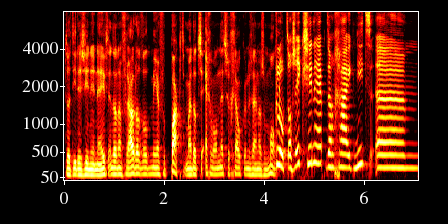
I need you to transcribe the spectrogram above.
dat hij er zin in heeft. En dat een vrouw dat wat meer verpakt. Maar dat ze echt wel net zo geil kunnen zijn als een man. Klopt, als ik zin heb, dan ga ik niet. ehm,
